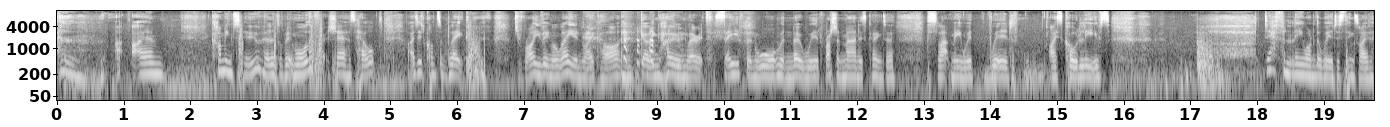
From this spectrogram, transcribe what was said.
I, I am coming to a little bit more. The fresh air has helped. I did contemplate driving away in my car and going home where it's safe and warm and no weird Russian man is going to slap me with weird ice cold leaves. Definitely one of the weirdest things I've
